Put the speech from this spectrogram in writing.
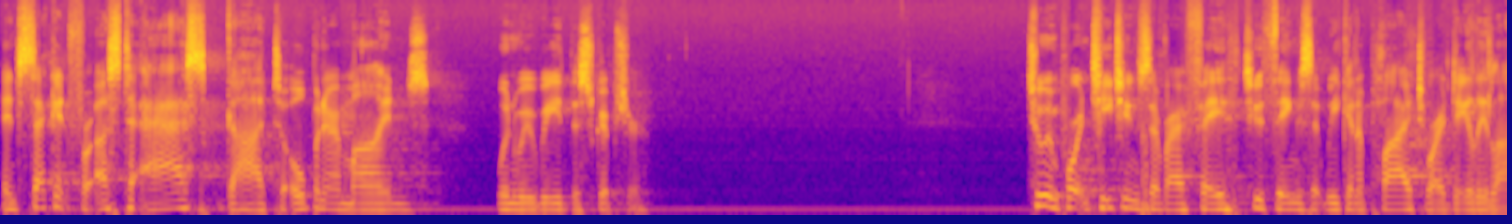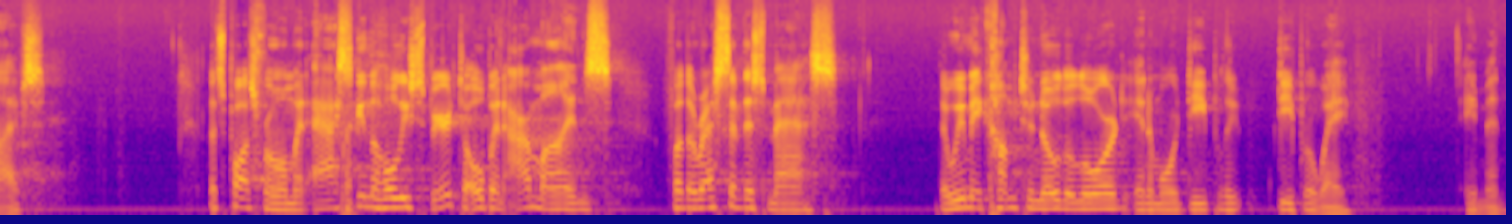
And second, for us to ask God to open our minds when we read the scripture. Two important teachings of our faith, two things that we can apply to our daily lives. Let's pause for a moment, asking the Holy Spirit to open our minds for the rest of this Mass, that we may come to know the Lord in a more deeply, deeper way. Amen.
